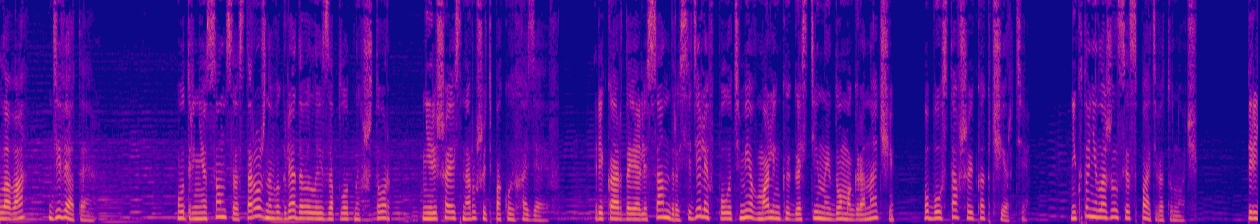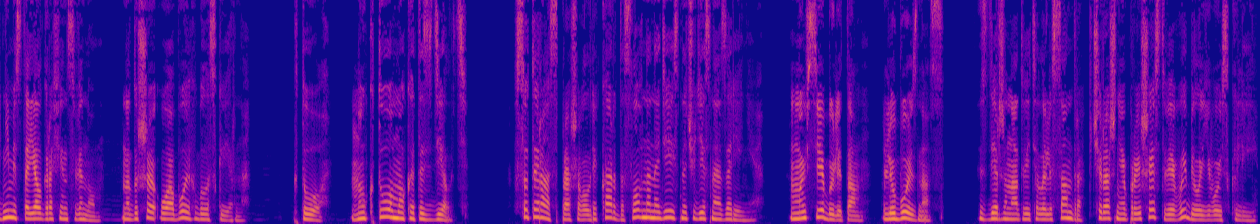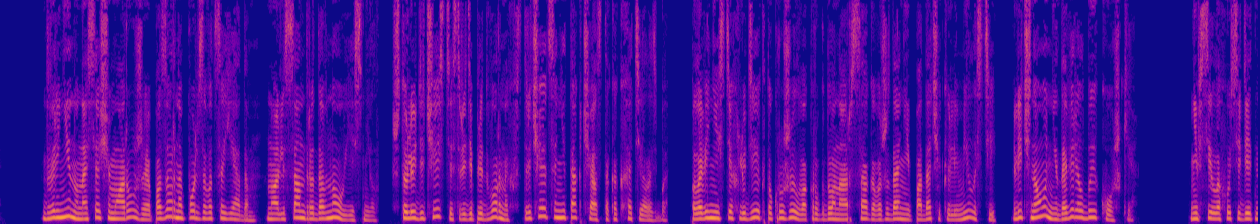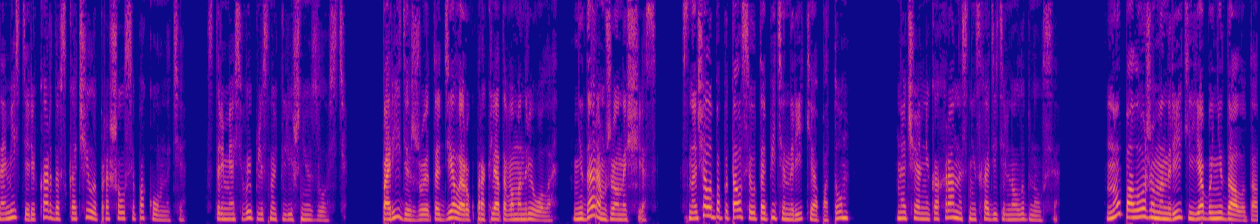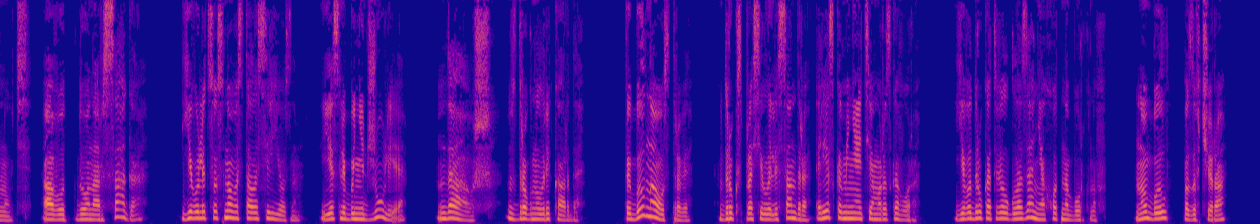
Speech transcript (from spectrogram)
Глава девятая. Утреннее солнце осторожно выглядывало из-за плотных штор, не решаясь нарушить покой хозяев. Рикардо и Алессандро сидели в полутьме в маленькой гостиной дома Граначи, оба уставшие как черти. Никто не ложился спать в эту ночь. Перед ними стоял графин с вином. На душе у обоих было скверно. «Кто? Ну кто мог это сделать?» В сотый раз спрашивал Рикардо, словно надеясь на чудесное озарение. «Мы все были там, любой из нас», — сдержанно ответила Александра. Вчерашнее происшествие выбило его из колеи. Дворянину, носящему оружие, позорно пользоваться ядом, но Александра давно уяснил, что люди чести среди придворных встречаются не так часто, как хотелось бы. Половине из тех людей, кто кружил вокруг Дона Арсага в ожидании подачек или милостей, лично он не доверил бы и кошке, не в силах усидеть на месте, Рикардо вскочил и прошелся по комнате, стремясь выплеснуть лишнюю злость. «Пари держу, это дело рук проклятого Монреола. Недаром же он исчез. Сначала попытался утопить Энрике, а потом...» Начальник охраны снисходительно улыбнулся. «Ну, положим, Энрике я бы не дал утонуть. А вот Дон Арсага...» Его лицо снова стало серьезным. «Если бы не Джулия...» «Да уж», — вздрогнул Рикардо. «Ты был на острове?» — вдруг спросил Александра, резко меняя тему разговора. Его друг отвел глаза, неохотно буркнув. «Ну, был, позавчера.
